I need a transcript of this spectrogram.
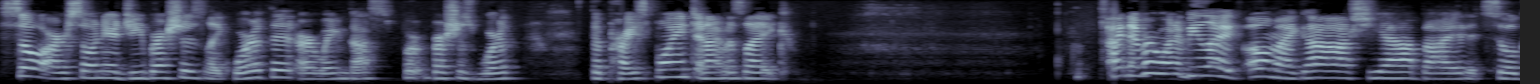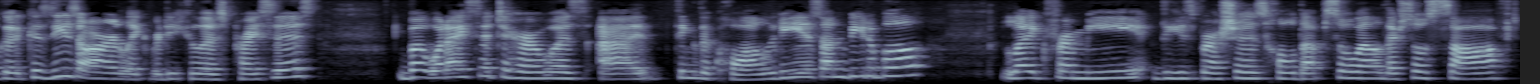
so are Sonia G brushes like worth it? Are Wayne Goss brushes worth the price point? And I was like, I never want to be like, oh my gosh, yeah, buy it. It's so good. Because these are like ridiculous prices. But what I said to her was, I think the quality is unbeatable. Like for me, these brushes hold up so well. They're so soft.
